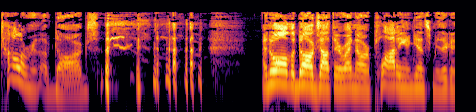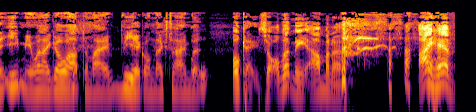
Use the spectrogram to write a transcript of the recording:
tolerant of dogs. I know all the dogs out there right now are plotting against me. They're going to eat me when I go out to my vehicle next time. But Okay, so let me. I'm gonna. I have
